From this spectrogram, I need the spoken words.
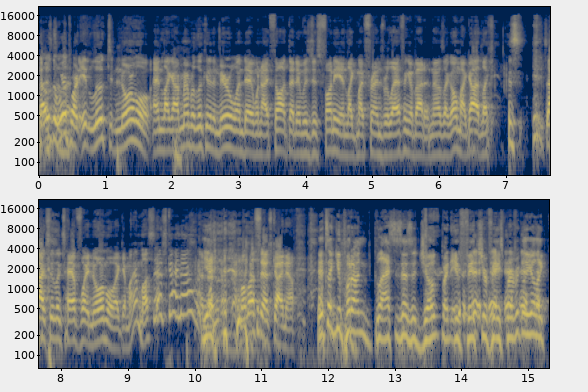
That was the weird part. It looked normal, and like I remember looking in the mirror one day when I thought that it was just funny, and like my friends were laughing about it, and I was like, "Oh my god! Like this, this actually looks halfway normal. Like, am I a mustache guy now? And Yeah. I'm a mustache guy now. It's like you put on glasses as a joke, but it fits your face perfectly. You're like,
